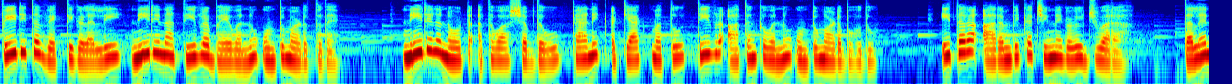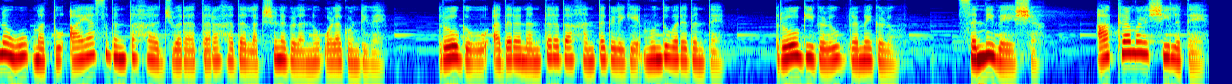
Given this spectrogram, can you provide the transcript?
ಪೀಡಿತ ವ್ಯಕ್ತಿಗಳಲ್ಲಿ ನೀರಿನ ತೀವ್ರ ಭಯವನ್ನು ಉಂಟುಮಾಡುತ್ತದೆ. ನೀರಿನ ನೋಟ ಅಥವಾ ಶಬ್ದವು ಪ್ಯಾನಿಕ್ ಅಟ್ಯಾಕ್ ಮತ್ತು ತೀವ್ರ ಆತಂಕವನ್ನು ಉಂಟುಮಾಡಬಹುದು. ಇತರ ಆರಂಭಿಕ ಚಿಹ್ನೆಗಳು ಜ್ವರ, ತಲೆನೋವು ಮತ್ತು ಆಯಾಸದಂತಹ ಜ್ವರ ತರಹದ ಲಕ್ಷಣಗಳನ್ನು ಒಳಗೊಂಡಿವೆ. ರೋಗವು ಅದರ ನಂತರದ ಹಂತಗಳಿಗೆ ಮುಂದುವರೆದಂತೆ. ರೋಗಿಗಳು, ಭ್ರಮೆಗಳು. ಸನ್ನಿವೇಶ. ಆಕ್ರಮಣಶೀಲತೆ.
